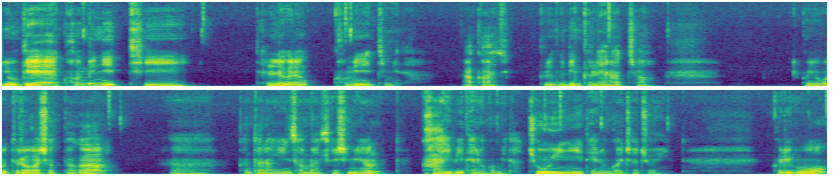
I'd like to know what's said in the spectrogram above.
요게 커뮤니티 텔레그램 커뮤니티입니다. 아까 그리고 링크를 해놨죠. 그 요거 들어가셨다가 어, 간단하게 인사만 쓰시면 가입이 되는 겁니다. 조인이 되는 거죠. 조인. 그리고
